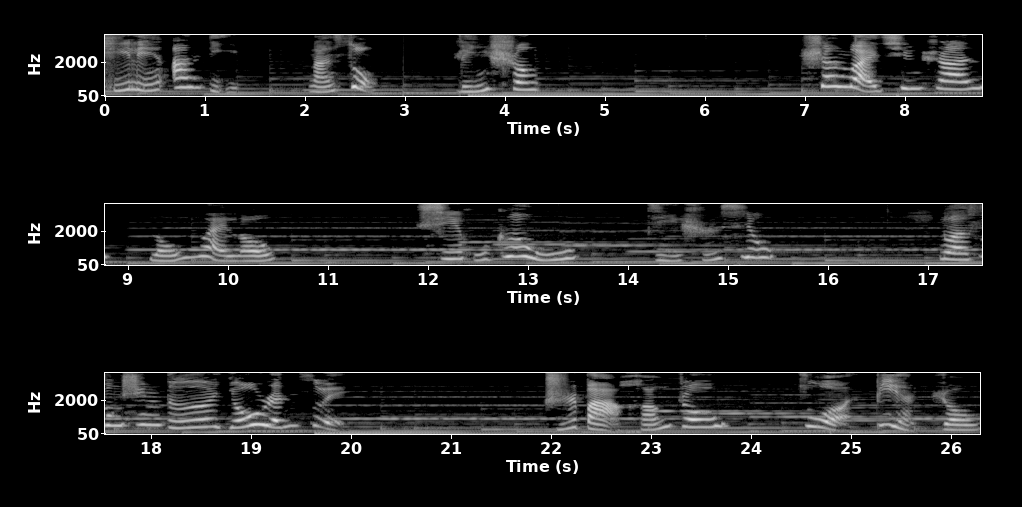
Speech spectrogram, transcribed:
题临安邸。南宋林升山外青山楼外楼。西湖歌舞几时休？暖风熏得游人醉。只把杭州作汴州。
